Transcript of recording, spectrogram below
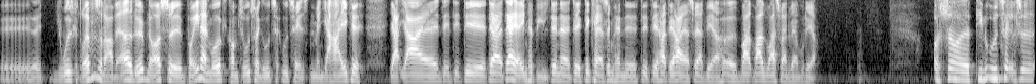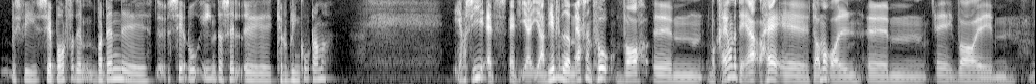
øh, juridiske drøftelser, der har været løbende, også øh, på en eller anden måde kan komme til udtryk i udtalelsen, men jeg har ikke, jeg, jeg, øh, det, det, det, der, der er jeg inhabil. Den er, det, det kan jeg simpelthen, øh, det, det, har, det har jeg svært ved at, øh, meget, meget, meget svært ved at vurdere. Og så øh, din udtalelse, hvis vi ser bort fra dem, hvordan øh, ser du en dig selv? Øh, kan du blive en god dommer? Jeg må sige, at, at jeg, jeg er virkelig blevet opmærksom på, hvor, øhm, hvor krævende det er at have øh, dommerrollen, øhm, øh, hvor øh,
